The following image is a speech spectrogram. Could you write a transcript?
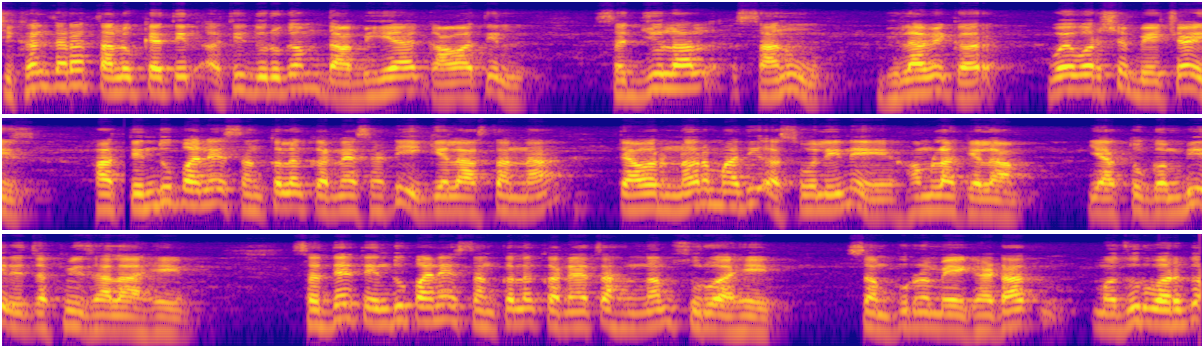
चिखलदरा तालुक्यातील अतिदुर्गम दाभिया गावातील सज्जूलाल सानू भिलावेकर वय वर्ष बेचाळीस हा तेंदुपाने संकलन करण्यासाठी गेला असताना त्यावर नरमादी अस्वलीने हमला केला. यात तो गंभीर जखमी झाला आहे. सध्या तेंदुपाने संकलन करण्याचा हंगाम सुरू आहे. संपूर्ण मेळघाटात मजूर वर्ग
